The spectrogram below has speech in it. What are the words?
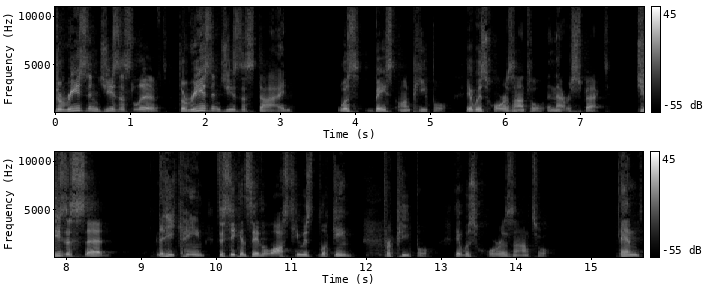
The reason Jesus lived, the reason Jesus died was based on people. It was horizontal in that respect. Jesus said that he came to seek and save the lost. He was looking for people. It was horizontal. And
